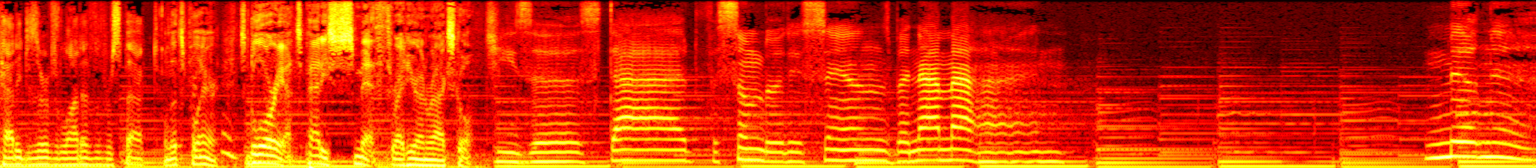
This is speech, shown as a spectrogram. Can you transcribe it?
Patti deserves a lot of respect. Well, let's play her. It's Gloria. It's Patti Smith right here on Rock School. Jesus died for somebody's sins, but not mine. Milton,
